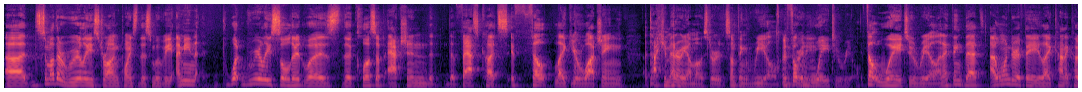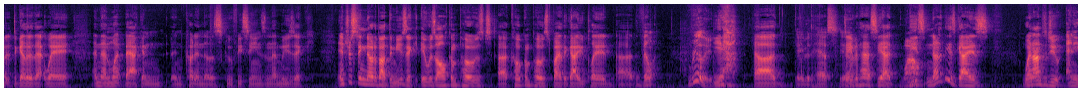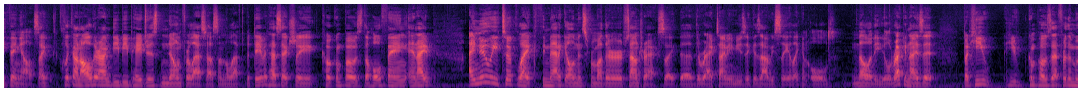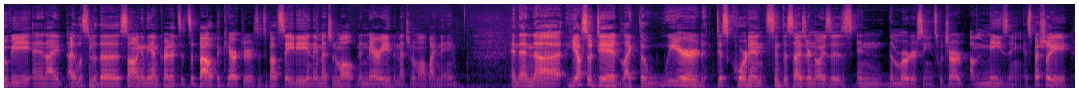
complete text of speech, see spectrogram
Uh, some other really strong points of this movie. I mean, what really sold it was the close-up action, the the fast cuts. It felt like you're watching a documentary almost, or something real. It felt gritty. way too real. It felt way too real, and I think that I wonder if they like kind of cut it together that way, and then went back and and cut in those goofy scenes and that music. Interesting note about the music: it was all composed, uh, co-composed by the guy who played uh, the villain. Really? Yeah, uh, David Hess. Yeah. David Hess, yeah. Wow. These none of these guys went on to do anything else. I click on all their IMDb pages, known for Last House on the Left, but David Hess actually co-composed the whole thing, and I, I knew he took like thematic elements from other soundtracks, like the the ragtimey music is obviously like an old melody, you'll recognize it, but he he composed that for the movie, and I I listened to the song in the end credits. It's about the characters, it's about Sadie, and they mention them all, and Mary, they mention them all by name. And then uh, he also did like the weird discordant synthesizer noises in the murder scenes, which are amazing, especially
